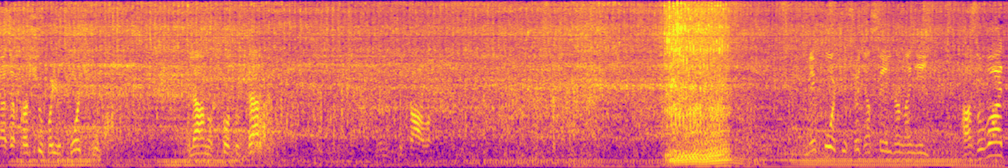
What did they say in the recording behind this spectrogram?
Я вже прощупаю почву. Гляну, що тут де. Цікаво. Хочу сьогодні сильно на ній газувати.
